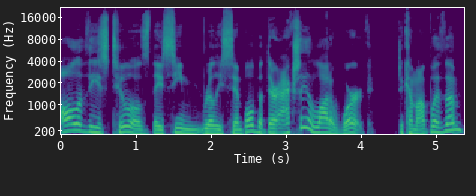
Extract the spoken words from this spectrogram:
all of these tools, they seem really simple, but they're actually a lot of work to come up with them.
